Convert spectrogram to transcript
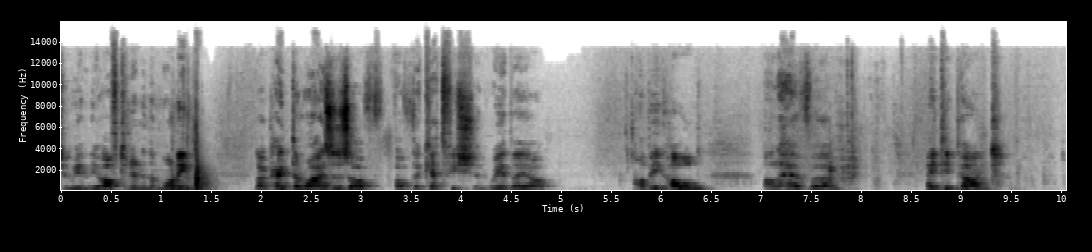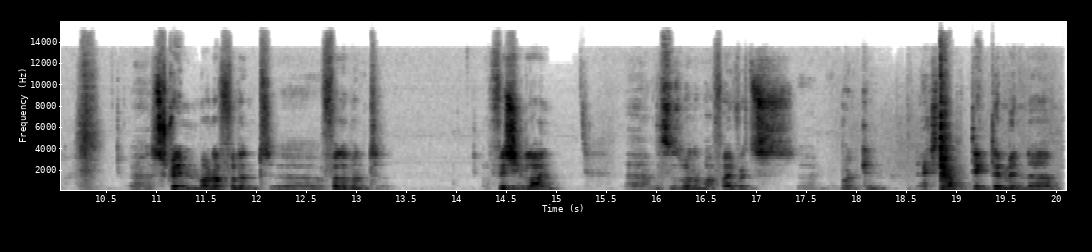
to in the afternoon and the morning locate the rises of, of the catfish and where they are are being holed. I'll have um, 80 pound uh, monofilament uh, filament fishing line. Um, this is one of my favorites. Um, one can actually detect them in um,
